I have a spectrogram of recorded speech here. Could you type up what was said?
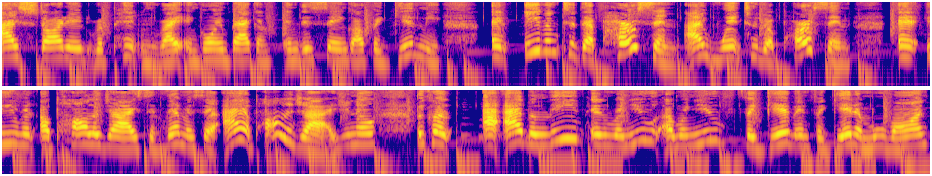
I started repenting, right? And going back and, and just saying, God, forgive me. And even to that person, I went to the person and even apologized to them and said, I apologize, you know, because I, I believe in when you uh, when you forgive and forget and move on,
